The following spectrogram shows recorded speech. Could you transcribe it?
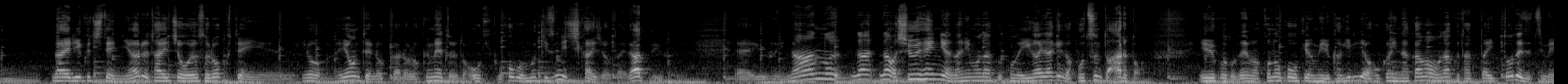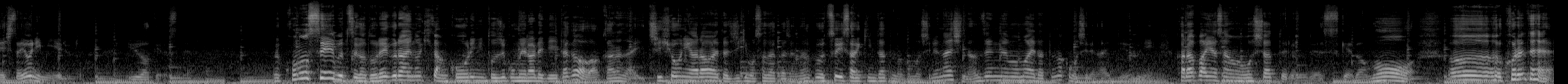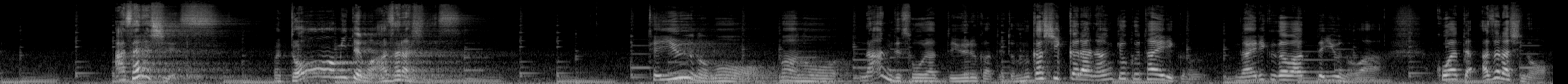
内陸地点にある体長およそ4.6から6メートルと大きくほぼ無傷に近い状態だっていうふうに、えー、いうふうに何のななお周辺には何もなくこの意外だけがポツンとあるということで、まあ、この光景を見る限りでは他に仲間もなくたった一頭で絶命したように見えるというわけですね。この生物がどれぐらいの期間氷に閉じ込められていたかはわからない。地表に現れた時期も定かじゃなくつい最近だったのかもしれないし何千年も前だったのかもしれないというふうにカラパン屋さんはおっしゃってるんですけども。うーんこれねアザラシです。どう見てもアザラシです。っていうのもまああのなんでそうやって言えるかというと昔から南極大陸の内陸側っていうのはこうやってアザラシの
